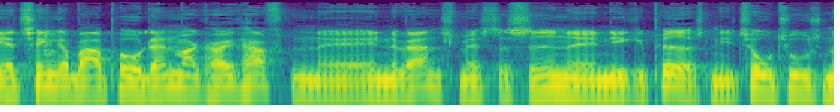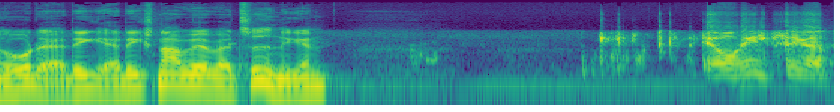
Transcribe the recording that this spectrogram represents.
jeg tænker bare på, at Danmark har ikke haft en, en verdensmester siden Nicky Pedersen i 2008. Er det, ikke, er det ikke snart ved at være tiden igen? Jo, helt sikkert.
